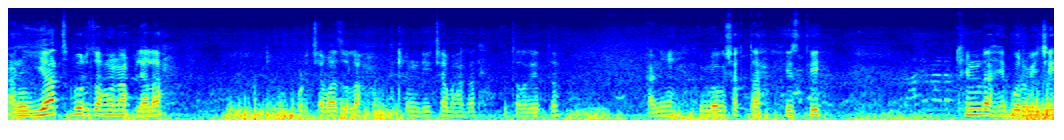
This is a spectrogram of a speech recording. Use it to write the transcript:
आणि याच बुरजाहून आपल्याला पुढच्या बाजूला खिंडीच्या भागात उतरता येतं. आणि तुम्ही बघू शकता हीच ती खिंड आहे पूर्वीची.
